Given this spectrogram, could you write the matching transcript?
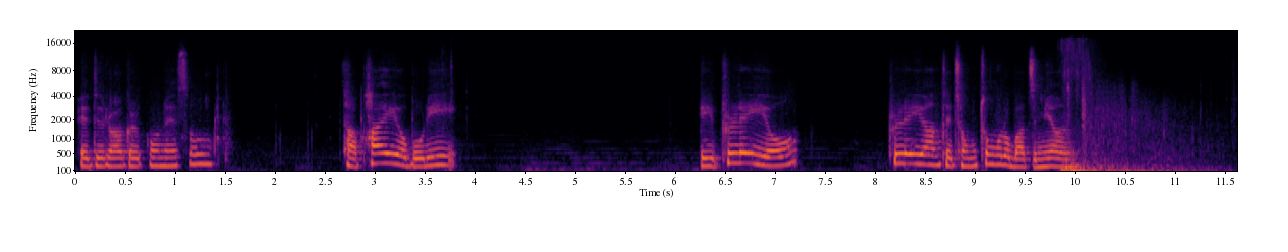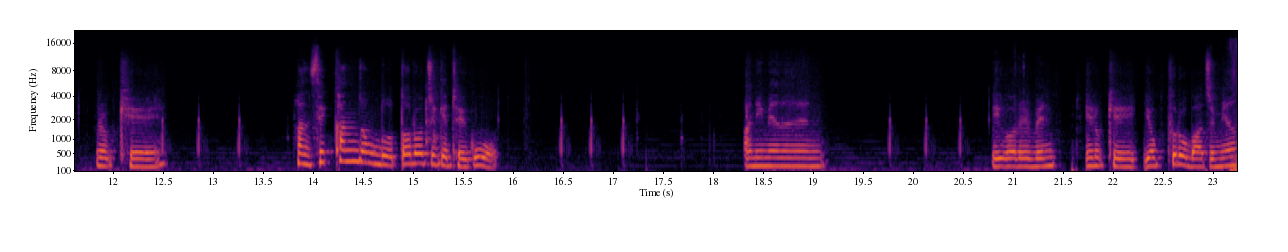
베드락을 꺼내서 자 파이어볼이 이 플레이어 플레이어한테 정통으로 맞으면 이렇게 한 세 칸 정도 떨어지게 되고 아니면은 이거를 맨 이렇게 옆으로 맞으면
